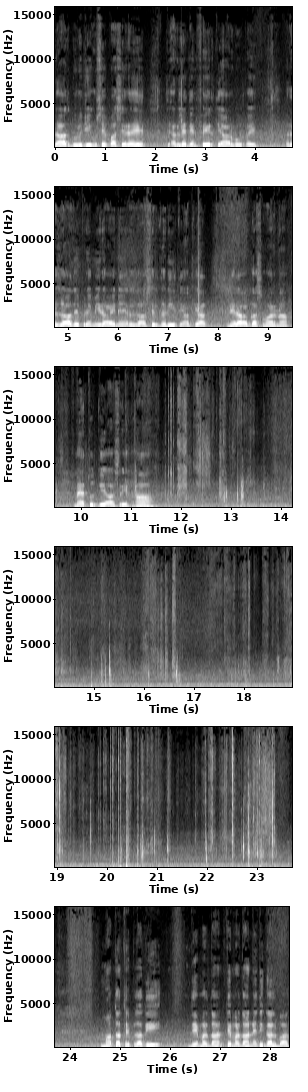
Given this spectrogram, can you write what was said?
ਰਾਤ ਗੁਰੂ ਜੀ ਉਸੇ ਪਾਸੇ ਰਹੇ ਤੇ ਅਗਲੇ ਦਿਨ ਫੇਰ ਤਿਆਰ ਹੋ ਪਏ। ਰਜ਼ਾ ਦੇ ਪ੍ਰੇਮੀ ਰਾਏ ਨੇ ਰਜ਼ਾ ਸਿਰ ਧਰੀ ਤੇ ਆਖਿਆ, ਮੇਰਾ ਅੱਗਾ ਸਮਾਰਨਾ ਮੈਂ ਤੁਧ ਦੇ ਆਸਰੇ ਹਾਂ। ਮਾਤਾ ਤ੍ਰਿਪਤਾ ਦੀ ਦੇ ਮਰਦਾਨ ਤੇ ਮਰਦਾਨੇ ਦੀ ਗੱਲਬਾਤ।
